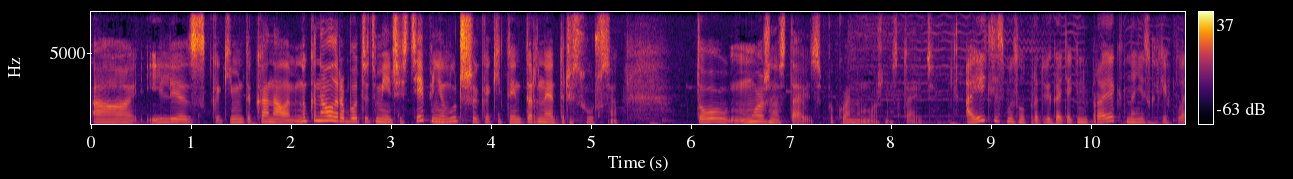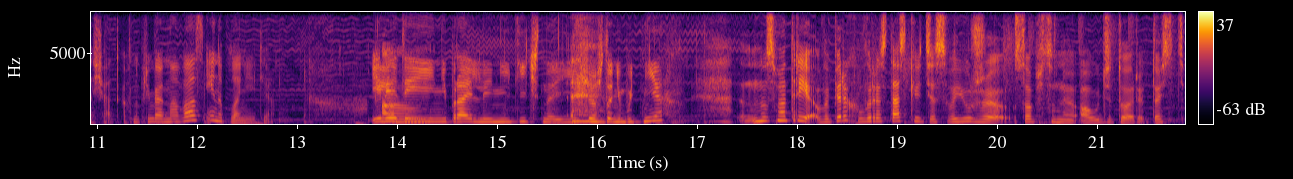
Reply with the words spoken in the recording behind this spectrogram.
э, или с какими-то каналами, ну, каналы работают в меньшей степени, лучше какие-то интернет-ресурсы, то можно ставить, спокойно можно ставить. А есть ли смысл продвигать один проект на нескольких площадках? Например, на вас и на планете? Или это и неправильно, и неэтично, и еще что-нибудь не? Ну, смотри, во-первых, вы растаскиваете свою же собственную аудиторию. То есть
